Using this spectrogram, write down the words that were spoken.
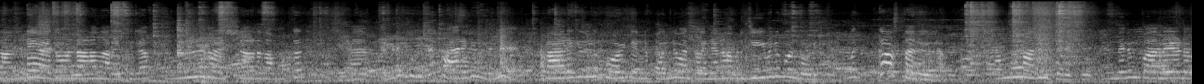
സൺഡേ ആയതുകൊണ്ടാണെന്ന് അറിയത്തില്ല. ഫുൾ റഷാണ് നമുക്ക് ഇവിടെ എവിടെ പോയിട്ട്? പാരകളിലല്ലേ പാരകളിൽ പോയിട്ട് എന്റെ പൊന്നു മക്കളെ ഞങ്ങൾ അവിടെ ജീവനും കൊണ്ട് ഓടി. നിൽക്കാൻ സ്ഥലമില്ല. അമ്മാതിരി തിരക്ക്. എന്തെങ്കിലും പറയണോ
